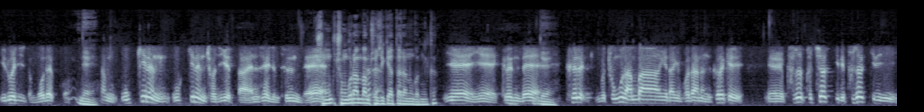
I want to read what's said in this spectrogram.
이루어지지도 못했고 네. 참 웃기는 웃기는 조직이었다 이런 생각이 좀 드는데 중, 중구난방 조직이었다라는 겁니까? 예예 그런데 네. 그래 뭐 중구난방이라기보다는 그렇게 예, 부서 부처끼리 부서끼리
